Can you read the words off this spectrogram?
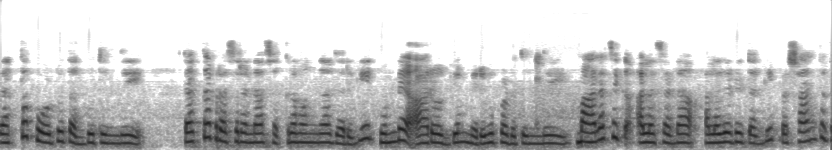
రక్తపోటు తగ్గుతుంది. రక్త ప్రసరణ సక్రమంగా జరిగి గుండె ఆరోగ్యం మెరుగుపడుతుంది. మానసిక అలసట అలజడి తగ్గి ప్రశాంతత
